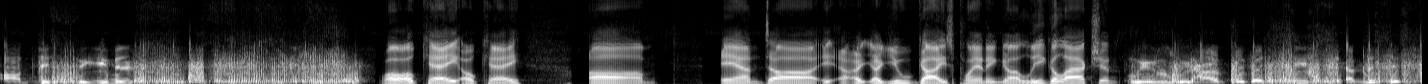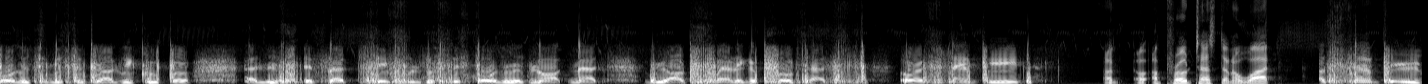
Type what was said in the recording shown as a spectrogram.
our disfigurements. Oh, okay, okay. Um, and uh, are, are you guys planning uh, legal action? We, we have put a cease and desist order to Mr. Bradley Cooper, and if, if that cease and desist order is not met, we are planning a protest or a stampede. A, a, a protest and a what? A stampede.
